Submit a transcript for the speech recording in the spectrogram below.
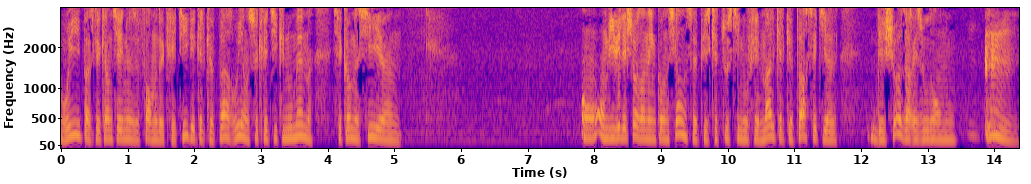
Oui, parce que quand il y a une forme de critique, quelque part, oui, on se critique nous-mêmes. C'est comme si euh, on, on, vivait les choses en inconscience, puisque tout ce qui nous fait mal, quelque part, c'est qu'il y a des choses à résoudre en nous.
